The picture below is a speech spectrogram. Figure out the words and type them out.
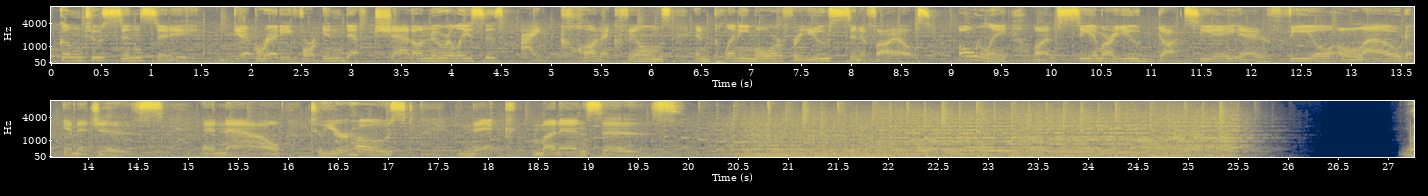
Welcome to Sin City. Get ready for in depth chat on new releases, iconic films, and plenty more for you cinephiles. Only on CMRU.ca and Feel Loud Images. And now, to your host, Nick Manenses.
